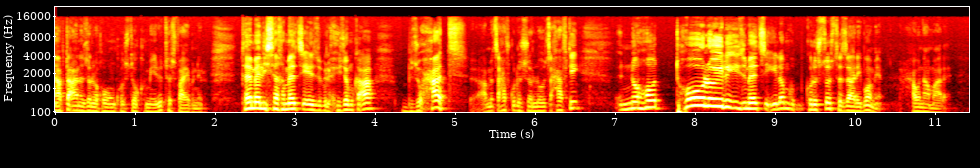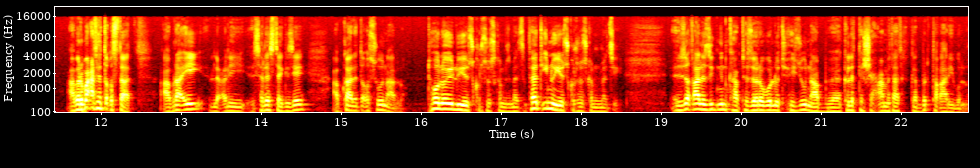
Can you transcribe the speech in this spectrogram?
ናብቲ ኣነ ዘለኽዎን ክወስደኩም ኢሉ ተስፋ ሂቡ ነይሩ ተመሊሰ ክመጽኤ ዝብል ሒዞም ከዓ ብዙሓት ኣብ መፅሓፍ ቅዱስ ዘለዉ ፀሓፍቲ እንሆ ቶሎ ኢሉ እዩ ዝመፅእ ኢሎም ክርስቶስ ተዛሪቦም እዮም ሓውና ማረ ኣብ ኣርባዕተ ጥቕስታት ኣብ ራእይ ልዕሊ ሰለስተ ግዜ ኣብ ካልእ ጥቕሲ እውን ኣሎ ቶሎ ኢሉ የሱስ ክርስቶስ ከም ዝመጽእ፣ ፈጢኑ የሱስ ክርስቶስ ከም ዝመጽእ እዩ። እዚ ቃል እዚ ግን ካብ ተዘረበሉ ኣትሒዙ ናብ ክልተ ሽሕ ዓመታት ክገብር ተቓሪቡ ኣሎ።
